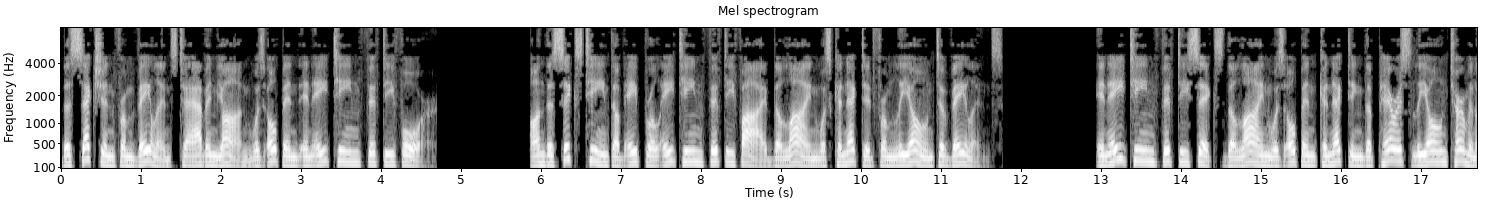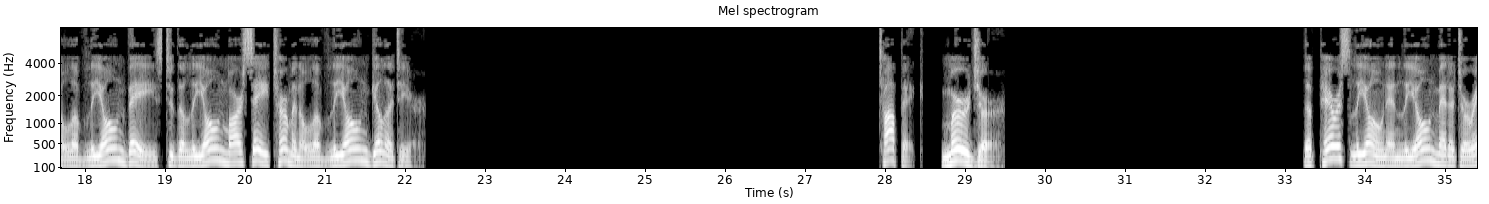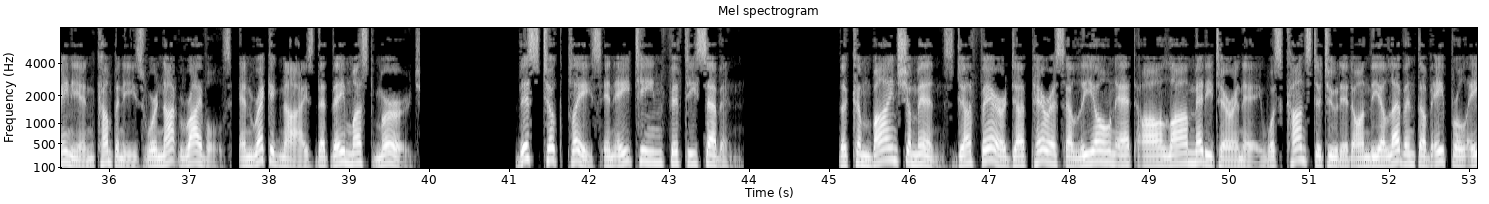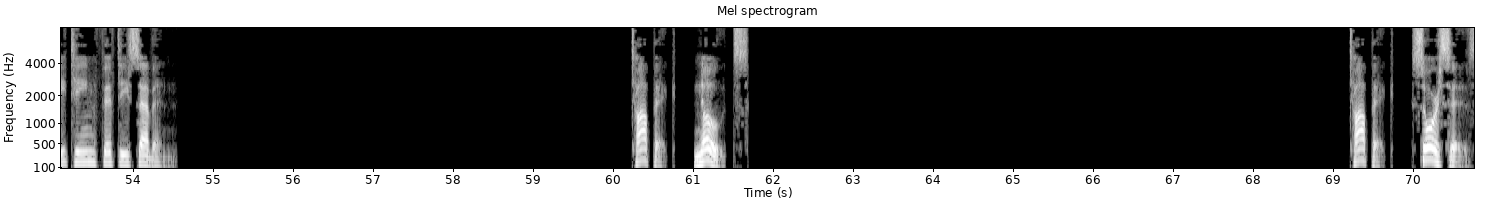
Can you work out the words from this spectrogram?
The section from Valence to Avignon was opened in 1854. On 16 April 1855 the line was connected from Lyon to Valence. In 1856 the line was opened connecting the Paris-Lyon terminal of Lyon-Vaise to the Lyon-Marseille terminal of Lyon-Guillotière. Merger The Paris-Lyon and Lyon-Mediterranean companies were not rivals, and recognized that they must merge. This took place in 1857. The combined Chemins de Fer de Paris à Lyon et à la Méditerranée was constituted on the 11th of April 1857. Topic Notes Topic: Sources.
